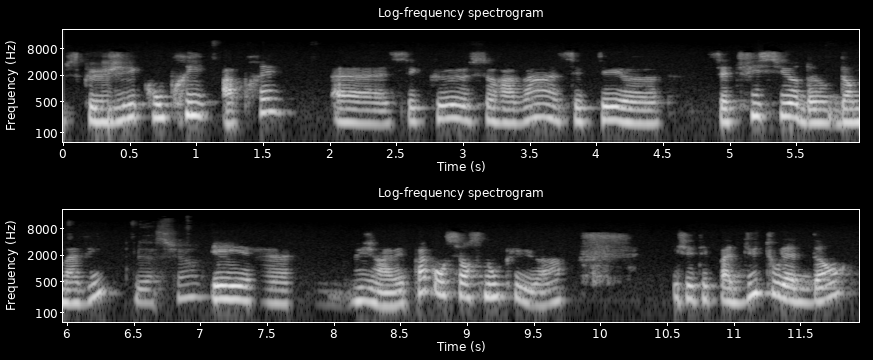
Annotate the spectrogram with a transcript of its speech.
ce que j'ai compris après, euh, c'est que ce ravin, c'était euh, cette fissure dans ma vie. Bien sûr. Et euh, mais j'en avais pas conscience non plus. Hein. J'étais pas du tout là-dedans.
